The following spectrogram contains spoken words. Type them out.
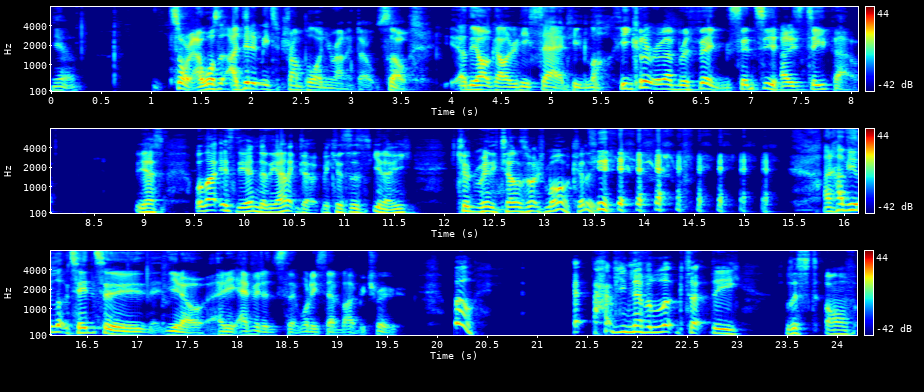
Yeah. Sorry, I wasn't. I didn't mean to trample on your anecdote. So, at the art gallery, he said he lost, he couldn't remember a thing since he had his teeth out. yes. Well, that is the end of the anecdote because, there's, you know, he, he couldn't really tell us much more, could he? and have you looked into you know any evidence that what he said might be true? Well, uh, have you never looked at the list of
